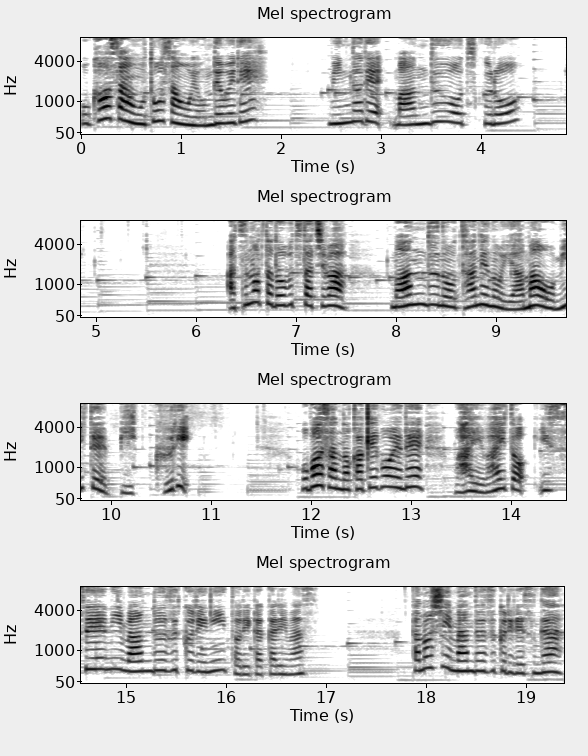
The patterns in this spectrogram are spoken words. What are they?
お母さんお父さんを呼んでおいで。みんなでマンドゥを作ろう。集まった動物たちはマンドゥの種の山を見てびっくり。おばあさんの掛け声でワイワイと一斉にマンドゥ作りに取り掛かります。楽しいマンドゥ作りですが、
